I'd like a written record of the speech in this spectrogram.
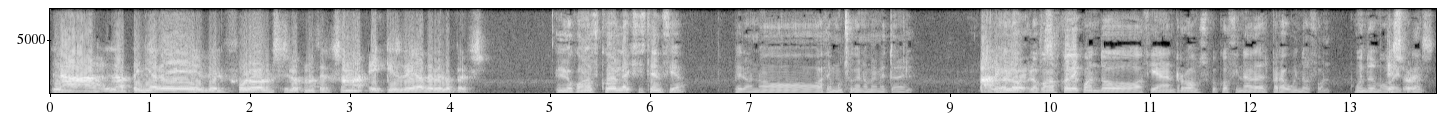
La, la peña de- del foro, no sé si lo conoces, se llama XDA Developers. Lo conozco en la existencia, pero no hace mucho que no me meto en él. Vale, Yo lo, pues, lo conozco de cuando hacían ROMs cocinadas para Windows Phone, Windows Mobile. Eso es.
